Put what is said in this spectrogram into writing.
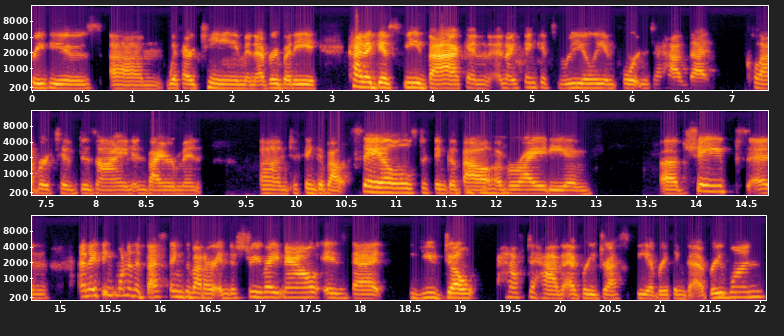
previews um, with our team and everybody kind of gives feedback and and i think it's really important to have that collaborative design environment um, to think about sales to think about a Mhm. variety of of shapes and and i think one of the best things about our industry right now is that you don't have to have every dress be everything to everyone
